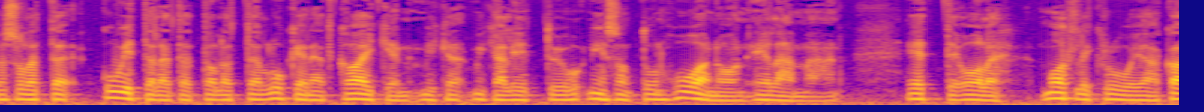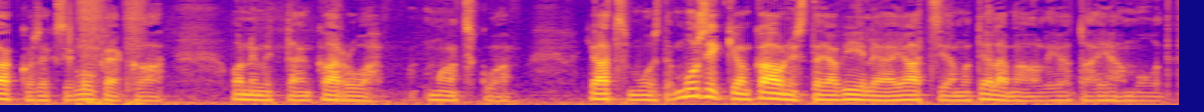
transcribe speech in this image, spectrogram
Jos olette, kuvittelette, että olette lukeneet kaiken, mikä, mikä liittyy niin sanottuun huonoon elämään, ette ole. Motley Crue ja kakkoseksi lukekaa. On nimittäin karua matskua. Jats. Musiikki on kaunista ja viileää jatsia, mutta elämä oli jotain ihan muuta.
